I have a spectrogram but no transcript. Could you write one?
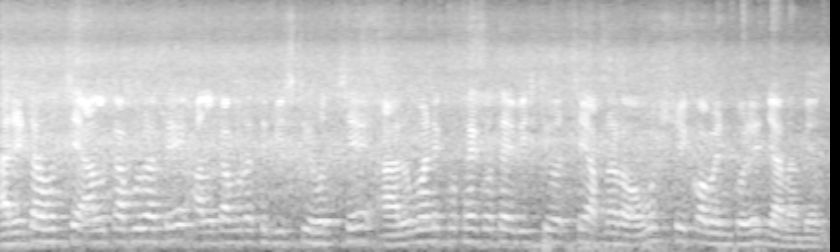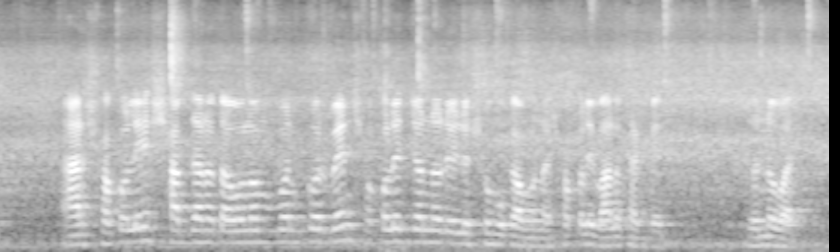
আর এটা হচ্ছে আলকাপুরাতে আলকাপুরাতে বৃষ্টি হচ্ছে। আর মানে কোথায় কোথায় বৃষ্টি হচ্ছে আপনারা অবশ্যই কমেন্ট করে জানাবেন। আর সকলে সাবধানতা অবলম্বন করবেন। সকলের জন্য রইল শুভকামনা। সকলে ভালো থাকবেন। ধন্যবাদ।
